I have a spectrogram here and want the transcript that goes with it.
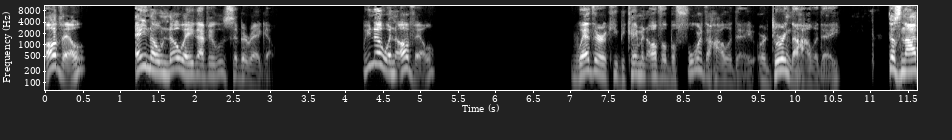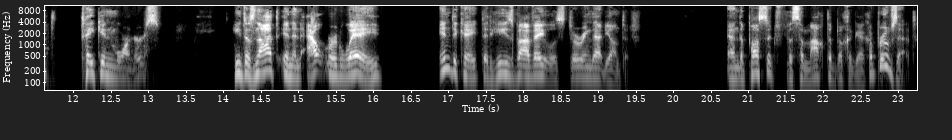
Ovel, Eino Noeg Avilu We know an Ovel whether he became an ovel before the holiday or during the holiday, does not take in mourners. He does not, in an outward way, indicate that he's ba'avelus during that yontif. And the pasuk v'samachta b'chagecha proves that.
